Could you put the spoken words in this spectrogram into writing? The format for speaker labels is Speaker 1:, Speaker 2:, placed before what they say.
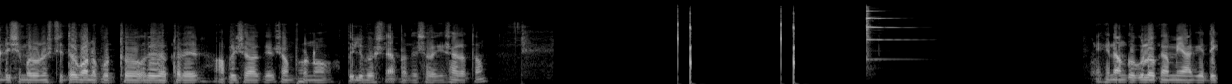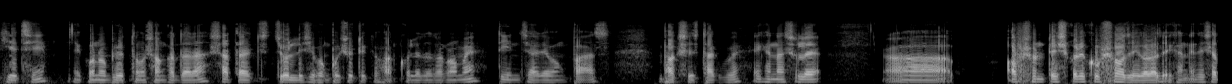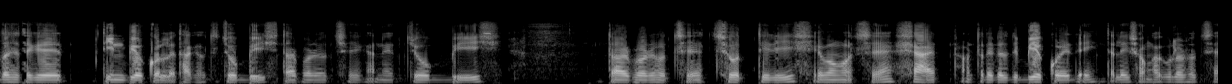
Speaker 1: তেরোই ডিসেম্বর অনুষ্ঠিত গণপূর্ত অধিদপ্তরের অফিস সহায়কের সম্পূর্ণ পিলিভোষণে আপনাদের সবাইকে স্বাগতম এখানে অঙ্কগুলোকে আমি আগে দেখিয়েছি কোনো বৃহত্তম সংখ্যা দ্বারা সাতাশ চল্লিশ এবং পঁয়ষট্টিকে ভাগ করলে যথাক্রমে তিন চার এবং পাঁচ ভাগশেষ থাকবে এখানে আসলে অপশন টেস্ট করে খুব সহজেই করা যায় এখানে যে সাতাশি থেকে তিন বিয়োগ করলে থাকে হচ্ছে চব্বিশ তারপরে হচ্ছে এখানে চব্বিশ তারপরে হচ্ছে ছত্রিশ এবং হচ্ছে ষাট অর্থাৎ এটা যদি বিয়োগ করে দেই তাহলে এই সংখ্যাগুলোর হচ্ছে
